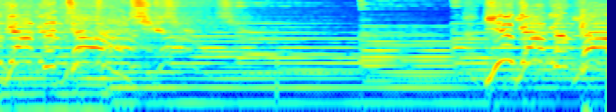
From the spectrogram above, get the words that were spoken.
You got the touch. You got the power.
